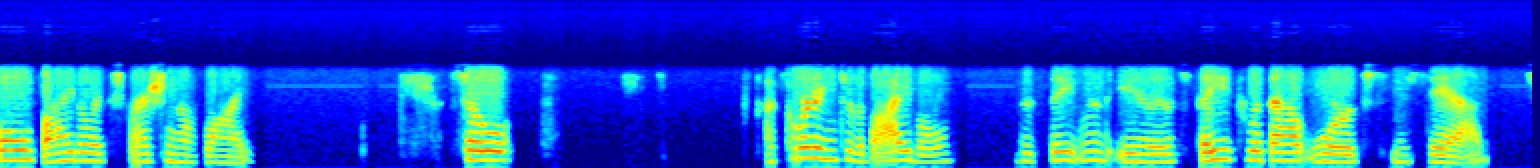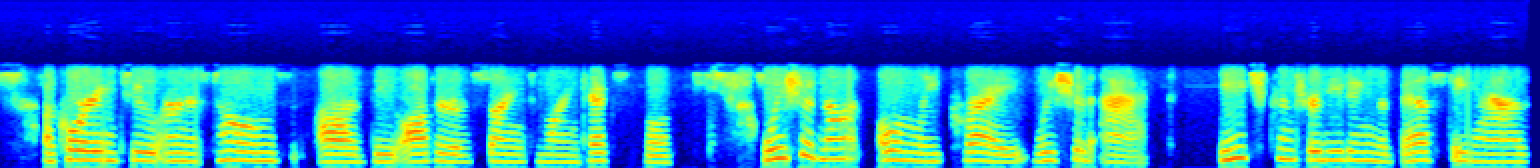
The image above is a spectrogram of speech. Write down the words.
full vital expression of life. So, according to the Bible, the statement is faith without works is dead. According to Ernest Holmes, uh, the author of Science Mind textbook, we should not only pray, we should act, each contributing the best he has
